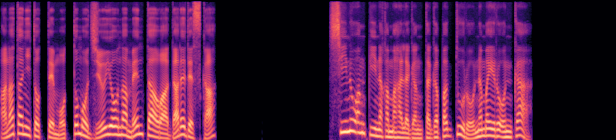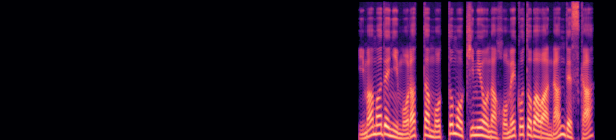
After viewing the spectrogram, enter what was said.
あなたにとって最も重要なメンターは誰ですか Sino ang pinakamahalagang tagapagturo na mayroon ka? 今までにもらった最も奇妙な褒め言葉は何ですか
